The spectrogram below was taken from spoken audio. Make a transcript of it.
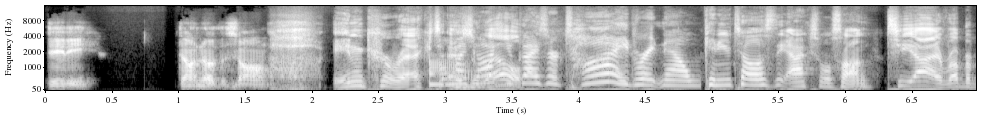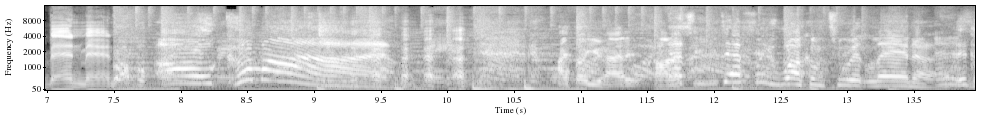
Diddy. Don't know the song. incorrect Oh my as god, well. you guys are tied right now. Can you tell us the actual song? T.I., Rubber Band Man. Oh, come on. I thought you had it. That's definitely welcome to Atlanta. It's,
